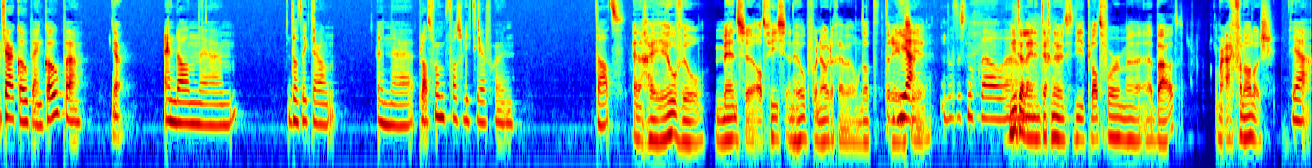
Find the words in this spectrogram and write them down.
verkopen en kopen. Ja. En dan ehm, dat ik daar dan een eh, platform faciliteer voor hun. Dat. En dan ga je heel veel mensen, advies en hulp voor nodig hebben om dat te realiseren. Ja, dat is nog wel... uh, Niet alleen een techneut die het platform uh, bouwt, maar eigenlijk van alles. Ja,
